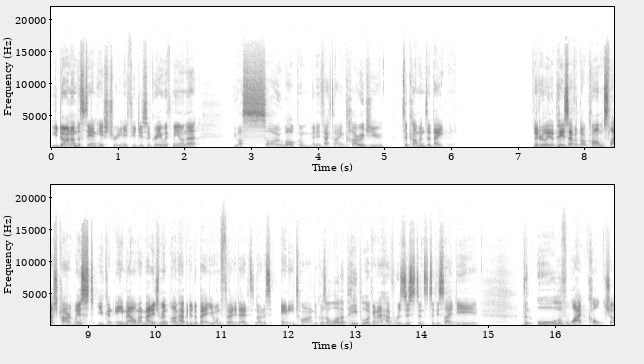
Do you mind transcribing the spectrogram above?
you don't understand history. And if you disagree with me on that, you are so welcome. And in fact, I encourage you to come and debate me. Literally, the p7.com slash current list. You can email my management. I'm happy to debate you on 30 days notice anytime because a lot of people are going to have resistance to this idea that all of white culture,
